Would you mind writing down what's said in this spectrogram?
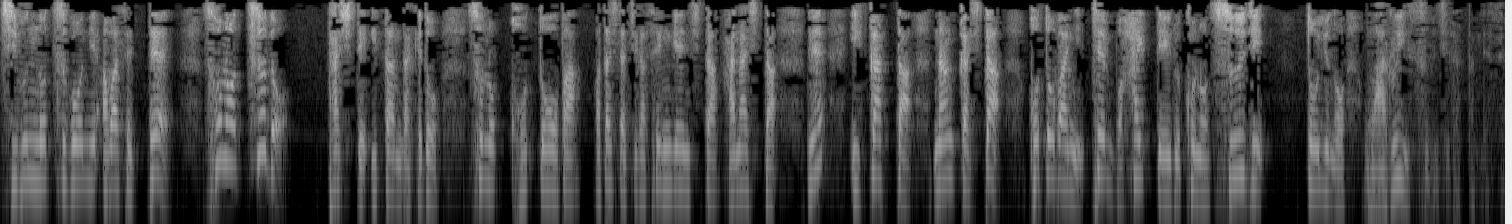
自分の都合に合わせて、その都度足していたんだけど、その言葉、私たちが宣言した、話した、ね、怒った、なんかした言葉に全部入っているこの数字というのは悪い数字だったんですよ。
